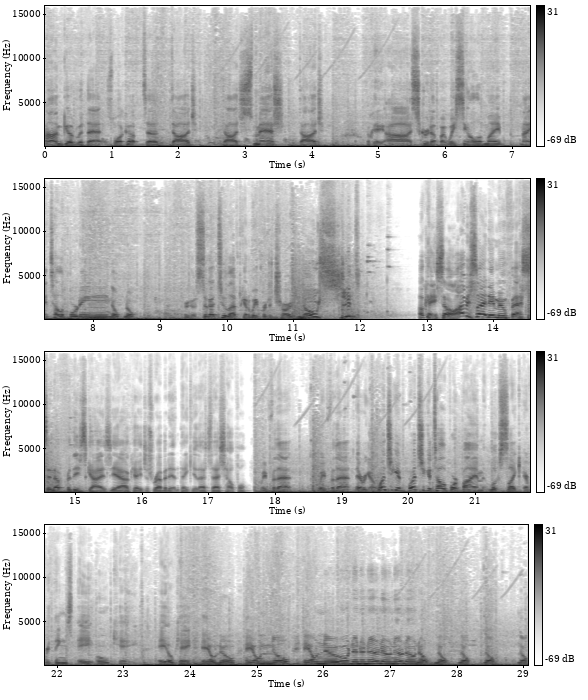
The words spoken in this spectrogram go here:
I'm good with that. Let's walk up to dodge, dodge, smash, dodge. Okay, ah, I screwed up by wasting all of my, my teleporting. Nope, nope. There we go. Still got two left. Gotta wait for it to charge. No shit! Okay, so obviously I didn't move fast enough for these guys. Yeah, okay, just rub it in. Thank you. That's that's helpful. Wait for that. Wait for that. There we go. Once you get once you can teleport by him, it looks like everything's a-okay. A-okay. A-oh no. A-oh no. A-oh no. No no no no no no no no no no Nope,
